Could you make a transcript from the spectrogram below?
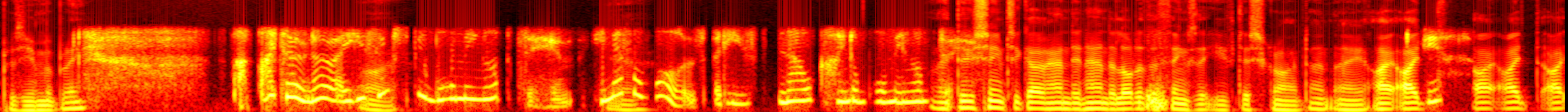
presumably. I- don't know. He Right. seems to be warming up to him. He never was, but he's now kind of warming up They do him. seem to go hand in hand. A lot of the things that you've described, don't they? I, I, Yeah. I, I, I,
